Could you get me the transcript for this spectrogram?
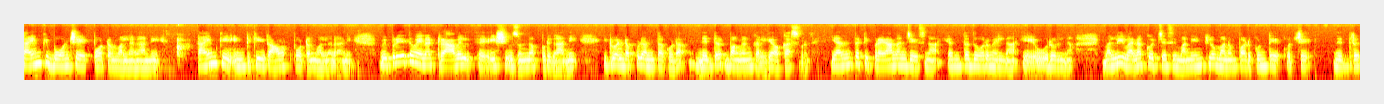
టైంకి బోన్ చేయకపోవటం వలన కానీ టైంకి ఇంటికి రావకపోవటం వల్ల కానీ విపరీతమైన ట్రావెల్ ఇష్యూస్ eh, ఉన్నప్పుడు కానీ ఇటువంటప్పుడు అంతా కూడా నిద్ర భంగం కలిగే అవకాశం ఉంది. ఎంతటి ప్రయాణం చేసినా ఎంత దూరం వెళ్ళినా ఏ ఊరు వెళ్ళినా మళ్ళీ వెనక్కి వచ్చేసి మన ఇంట్లో మనం పడుకుంటే వచ్చే నిద్ర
